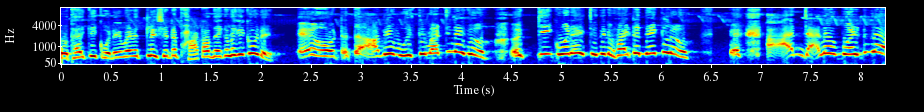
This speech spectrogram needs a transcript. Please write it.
কোথায় কি করে বেড়াতলি সেটা ফাটা দেখল কি করে? এ ওটা তো আমি বুঝতে পারছি না গো। কি করে এই চুদির ভাইটা দেখল? আর জানো পল্টুদা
